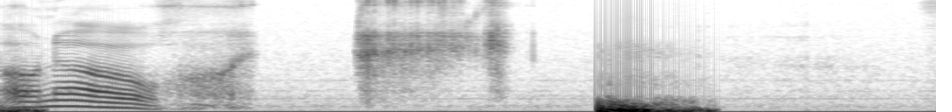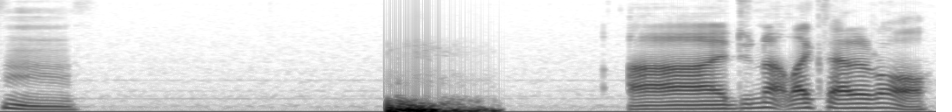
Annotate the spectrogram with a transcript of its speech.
Oh no! Hmm. I do not like that at all.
